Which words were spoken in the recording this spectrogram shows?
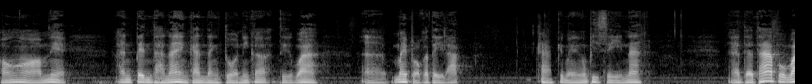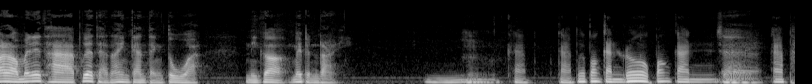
ของหอมเนี่ย อันเป็นฐานะแห่งการแต่งตัวนี้ก็ถือว่าไม่ปกติละครับคือหมายถึงผิดศีลนะแต่ถ้าผมว่าเราไม่ได้ทาเพื่อฐานะแห่งการแต่งตัว นี่ก็ไม่เป็นไรครับทาเพื่อป้องกันโรคป้องกันอาพ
